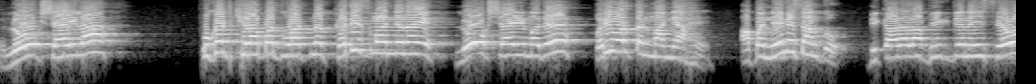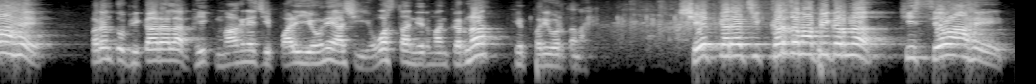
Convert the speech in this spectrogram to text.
लोकशाहीला फुकट खिलापत वाटणं कधीच मान्य नाही. लोकशाहीमध्ये परिवर्तन मान्य आहे. आपण नेहमी सांगतो भिकाराला भीक देणं ही सेवा आहे परंतु भिकाऱ्याला भीक मागण्याची पाळी येऊ नये अशी व्यवस्था निर्माण करणं हे परिवर्तन आहे. शेतकऱ्याची कर्जमाफी करणं ही सेवा आहे.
